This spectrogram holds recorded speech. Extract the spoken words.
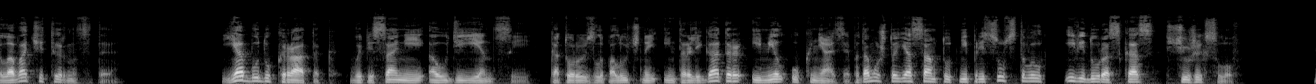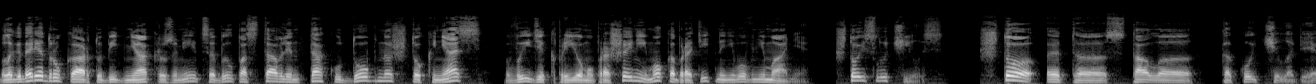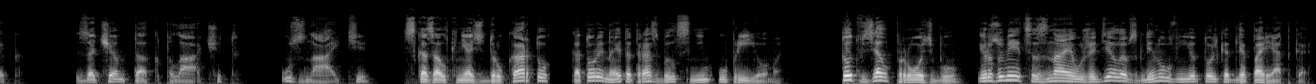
Глава 14. Я буду краток в описании аудиенции, которую злополучный интерлигатор имел у князя, потому что я сам тут не присутствовал и веду рассказ с чужих слов. Благодаря Друкарту бедняк, разумеется, был поставлен так удобно, что князь, выйдя к приему прошений, мог обратить на него внимание, что и случилось. Что это стало, какой человек? Зачем так плачет? Узнайте, — сказал князь Друкарту, который на этот раз был с ним у приема. Тот взял просьбу и, разумеется, зная уже дело, взглянул в нее только для порядка.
